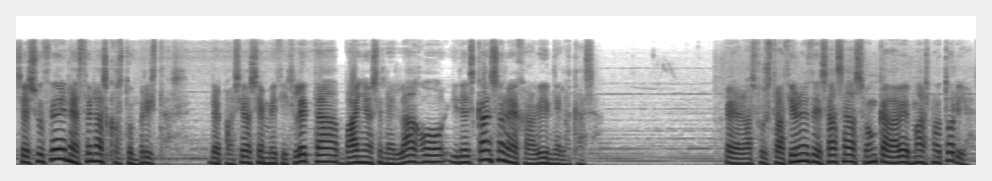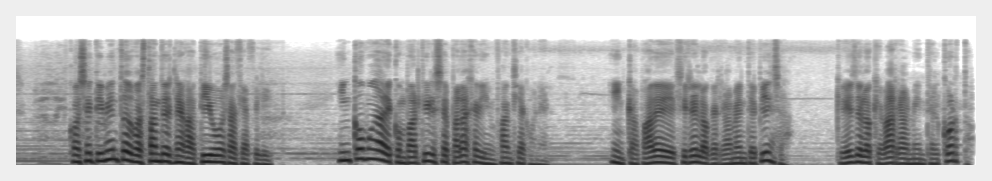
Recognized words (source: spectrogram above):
Se suceden escenas costumbristas, de paseos en bicicleta, baños en el lago y descanso en el jardín de la casa. Pero las frustraciones de Sasa son cada vez más notorias, con sentimientos bastante negativos hacia Philip, incómoda de compartir ese paraje de infancia con él, incapaz de decirle lo que realmente piensa, que es de lo que va realmente el corto.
